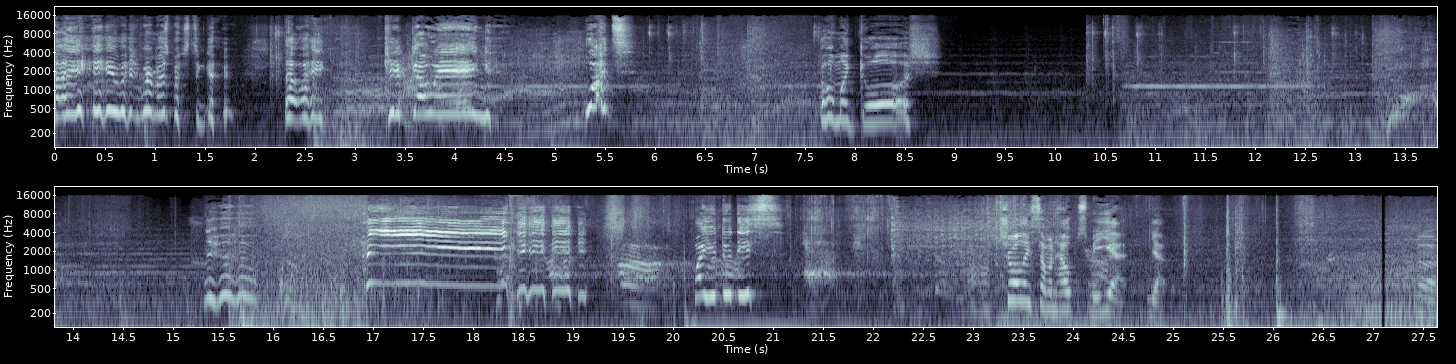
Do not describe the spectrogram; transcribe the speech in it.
Hey, where am I supposed to go? That way! Keep going! What? Oh my gosh! Why you do this? Surely someone helps me. Yeah, yeah. Uh.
